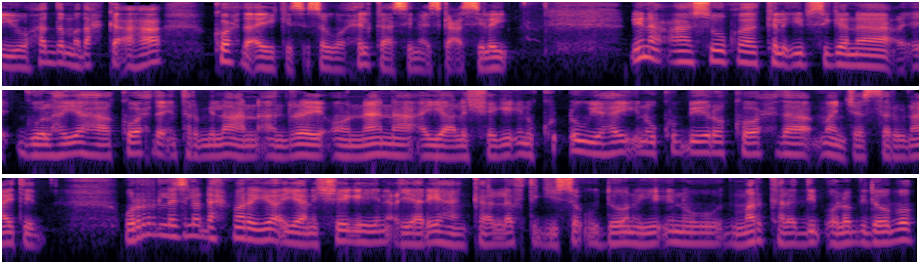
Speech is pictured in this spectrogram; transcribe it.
ayuu hadda madax ka ahaa kooxda ikis isagoo xilkaasina iska casilay dhinaca suuqa kala iibsigana goolhayaha kooxda inter milan andre onana ayaa la sheegay inuu ku dhow yahay inuu ku biiro kooxda manchester united. Warar laysla dhex marayo ayaana sheegaya in ciyaaryahanka laftigiisa uu doonayo inuu mar kale dib ula bidoobo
